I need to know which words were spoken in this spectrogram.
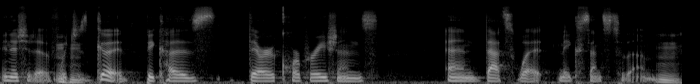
initiative, which Mhm. is good because they're corporations and that's what makes sense to them. Mm.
